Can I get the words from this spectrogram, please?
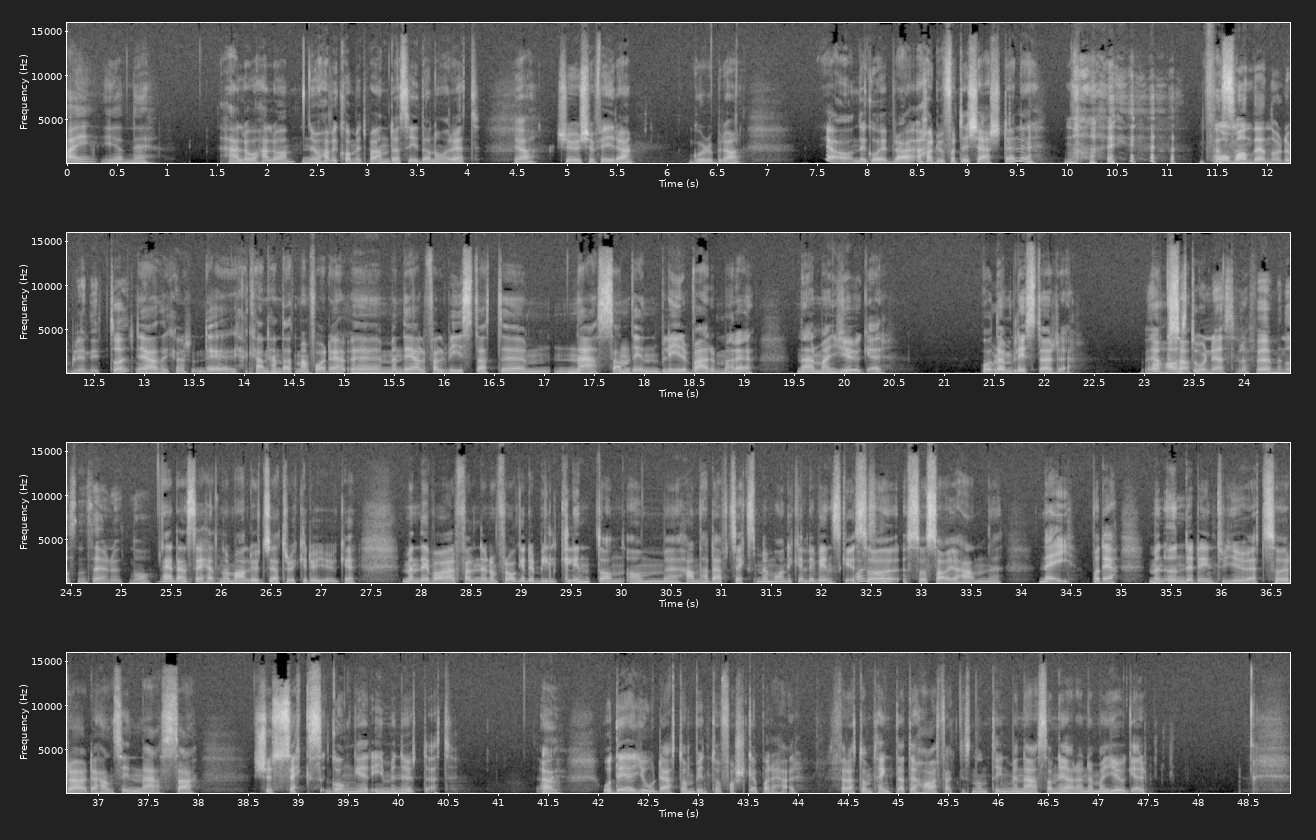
Hei, Jenny. Hallå, hallå. Nu har vi kommit på andra sidan året, Ja, 2024. går det bra? Ja, det går ju bra. Har du fått en kjæreste, eller? Får Altså- man det når det blir nyttår? Ja, det, kanske, det kan hända att man får det. Eh, Men det är i alla fall vist att eh, näsan din blir varmare när man ljuger. Och Hvordan- den blir större. Jeg har Også. stor nese fra før, men hvordan ser den ut nå? Nei, den ser helt normal ut, så jeg tror ikke du ljuger. Men det var i når de frågade Bill Clinton om eh, han hadde haft sex med Monica Lewinsky, så, så sa jo han nei nej på det. Men under det intervjuet så rørte han sin nese 26 ganger i minutet. Ja. Og det gjorde at de begynte å forske på det her. For at de tenkte at det har faktisk noe med nesen å gjøre når man ljuger.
